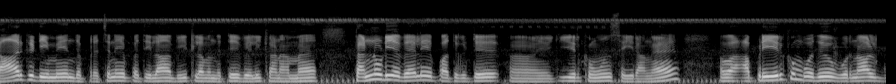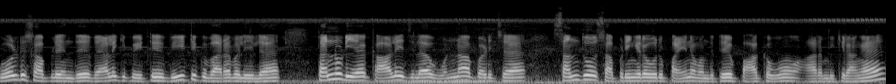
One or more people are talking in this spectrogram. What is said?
யார்கிட்டேயுமே இந்த பிரச்சனையை பற்றிலாம் வீட்டில் வந்துட்டு வெளிக்காணாமல் தன்னுடைய வேலையை பார்த்துக்கிட்டு இருக்கவும் செய்கிறாங்க அப்படி இருக்கும்போது ஒரு நாள் கோல்டு ஷாப்லேருந்து வேலைக்கு போயிட்டு வீட்டுக்கு வர வழியில் தன்னுடைய காலேஜில் ஒன்றா படித்த சந்தோஷ் அப்படிங்கிற ஒரு பையனை வந்துட்டு பார்க்கவும் ஆரம்பிக்கிறாங்க.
